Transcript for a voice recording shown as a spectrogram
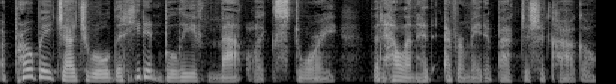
a probate judge ruled that he didn't believe Matlick's story that Helen had ever made it back to Chicago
